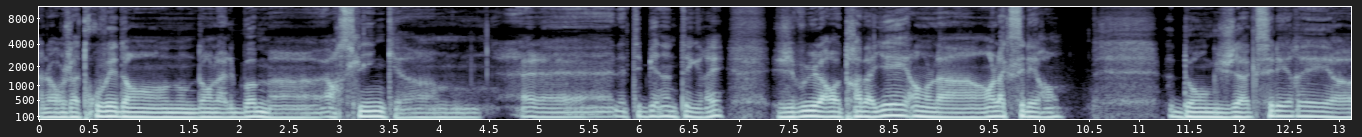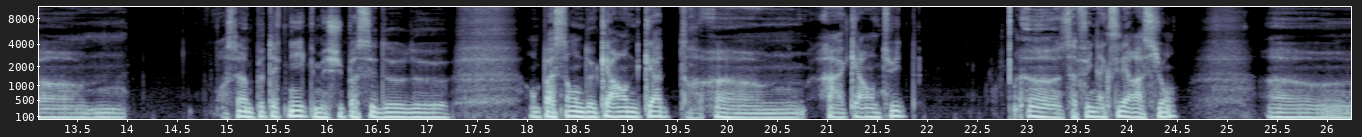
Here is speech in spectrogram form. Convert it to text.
Alors j'ai trouvé dans, dans l'album euh, Earthlink, elle, était bien intégrée. J'ai voulu la retravailler en l'accélérant. La, en Donc j'ai accéléré c'est un peu technique, mais je suis passé de, en passant de 44 euh, à 48, euh, ça fait une accélération. Euh,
